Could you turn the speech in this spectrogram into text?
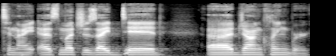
tonight as much as I did uh, John Klingberg.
